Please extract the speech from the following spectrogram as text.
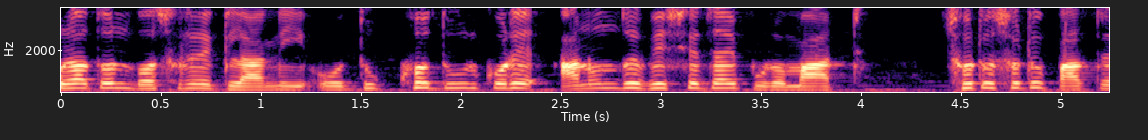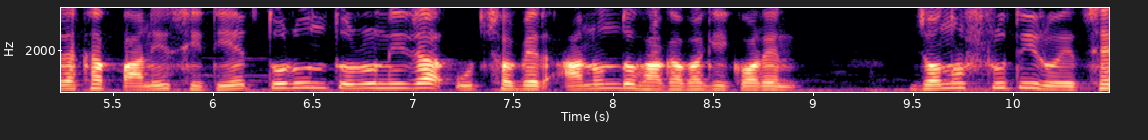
পুরাতন বছরের গ্লানি ও দুঃখ দূর করে আনন্দ ভেসে যায় পুরো মাঠ। ছোট ছোট পাত্রে রাখা পানি ছিটিয়ে তরুণ তরুণীরা উৎসবের আনন্দ ভাগাভাগি করেন। জনশ্রুতি রয়েছে,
